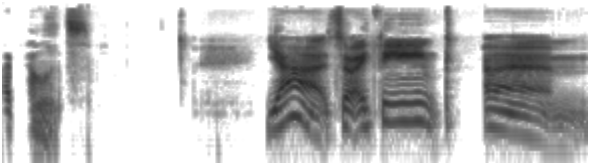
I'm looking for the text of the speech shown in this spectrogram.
five talents. Yeah, so I think, um,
